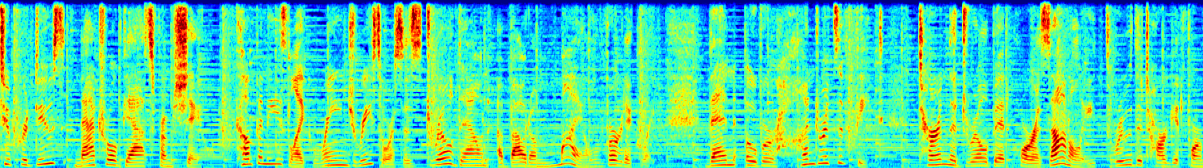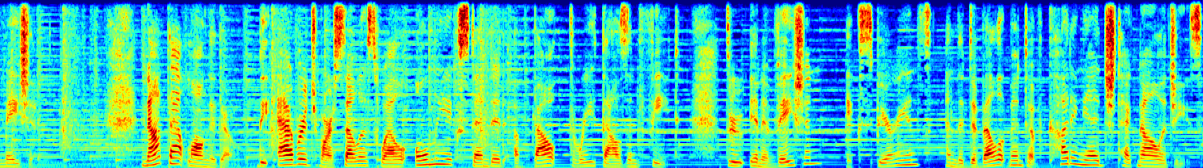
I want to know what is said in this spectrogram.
To produce natural gas from shale, companies like Range Resources drill down about a mile vertically, then over hundreds of feet turn the drill bit horizontally through the target formation. Not that long ago, the average Marcellus well only extended about 3,000 feet. Through innovation, experience, and the development of cutting edge technologies,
